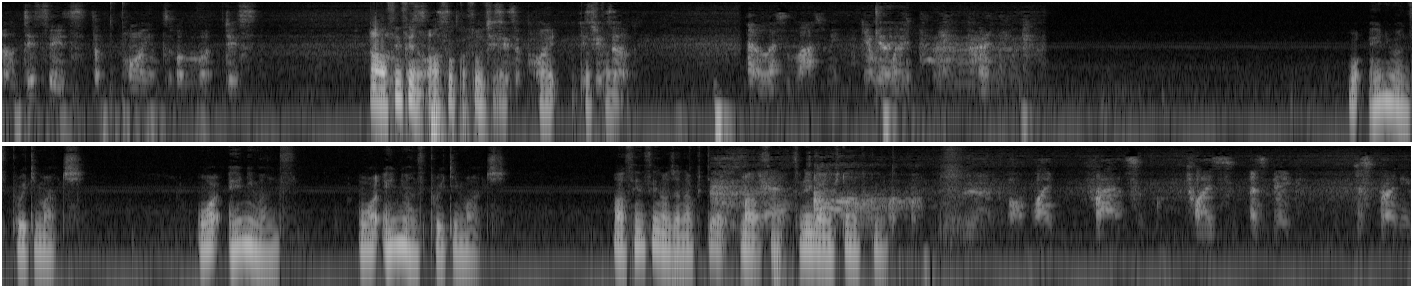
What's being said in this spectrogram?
あ this is the point of this, ああ、先生の、ああ、そっか、そうですね.はい、確かに? Or anyone's pretty much. Or anyone's. Or anyone's pretty much. ああ、先生のじゃなくて、まあ、そのそれ以外の人も含めて。 Mm, of like France, twice as big, just burning.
